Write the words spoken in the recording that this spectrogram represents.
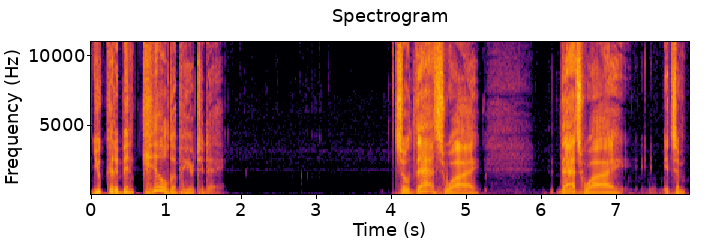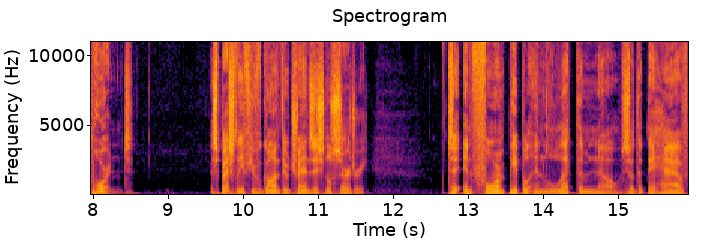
you could have been killed up here today. So that's why that's why it's important especially if you've gone through transitional surgery, to inform people and let them know so that they have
